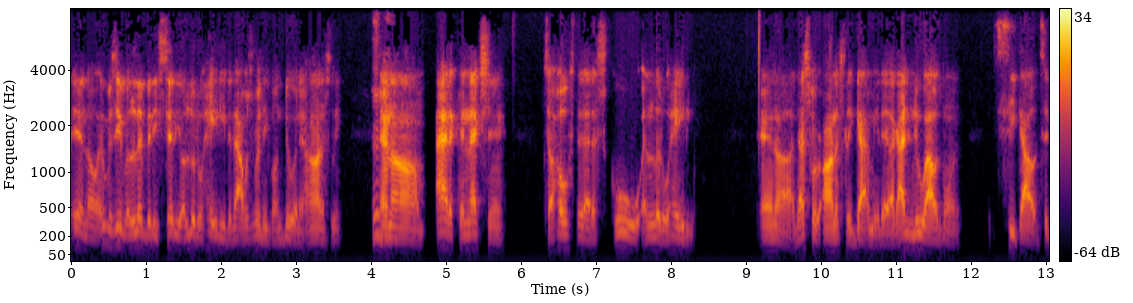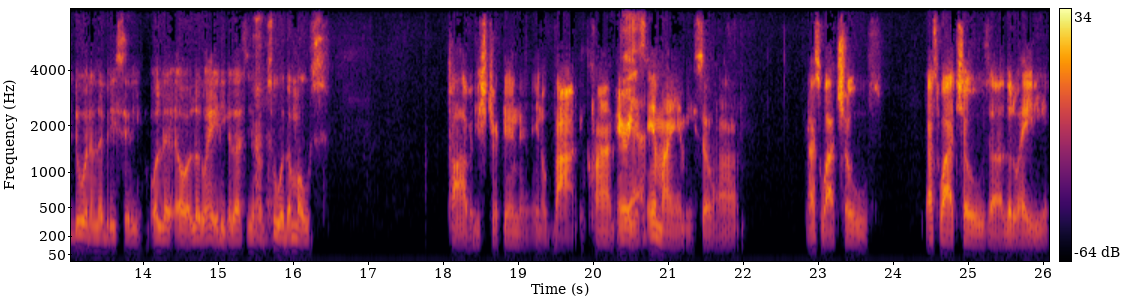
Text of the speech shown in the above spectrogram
you know, it was either Liberty City or Little Haiti that I was really gonna do it in, honestly. Mm-hmm. And um, I had a connection to host it at a school in Little Haiti, and uh, that's what honestly got me there. Like I knew I was going to seek out to do it in Liberty City or or Little Haiti because that's you know Mhm. two of the most poverty stricken and you know violent crime areas in Miami. So um, that's why I chose. That's why I chose uh, Little Haiti.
